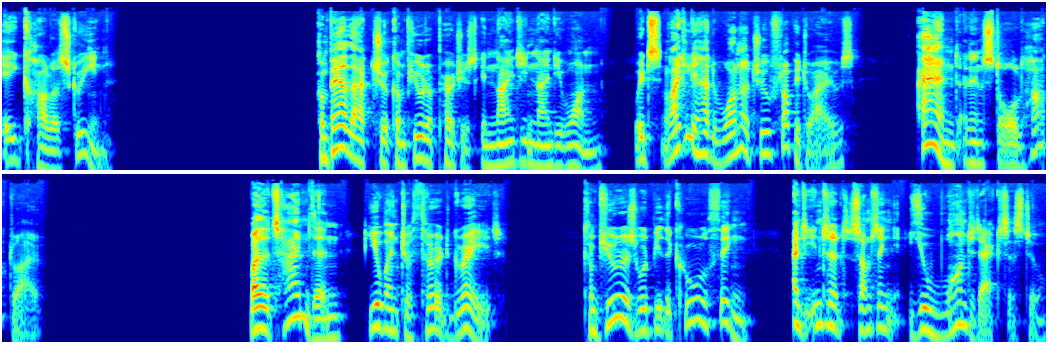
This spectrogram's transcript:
a color screen. Compare that to a computer purchased in 1991, which likely had one or two floppy drives and an installed hard drive. By the time then you went to third grade, computers would be the cool thing and the internet something you wanted access to.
